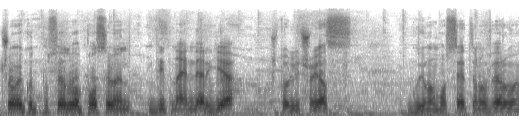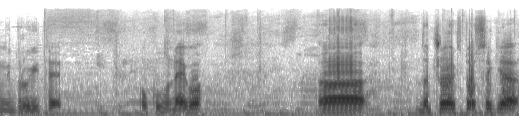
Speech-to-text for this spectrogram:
Човекот поседува посебен вид на енергија, што лично јас го имам осетено, верувам и другите околу него. Да човек се осеќа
